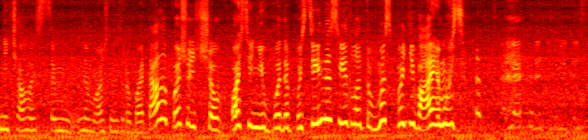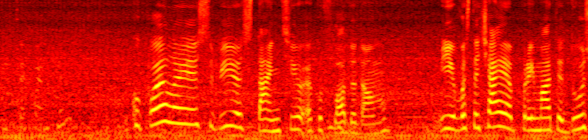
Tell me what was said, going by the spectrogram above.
нічого з цим не можна зробити. Але пишуть, що осінню буде постійне світло, тому ми сподіваємось. Як рятуєтесь від цих? Купили собі станцію екофло додому. І вистачає приймати душ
